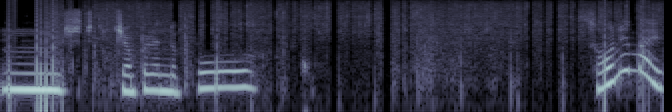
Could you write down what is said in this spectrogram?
Mm, just jumping in the pool. Someone in my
